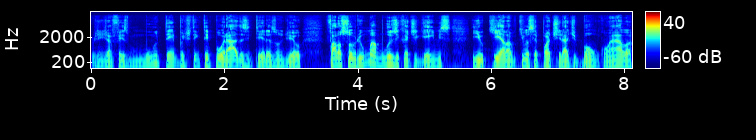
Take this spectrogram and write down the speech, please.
a gente já fez muito tempo, a gente tem temporadas inteiras onde eu falo sobre uma música de games e o que ela, o que você pode tirar de bom com ela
